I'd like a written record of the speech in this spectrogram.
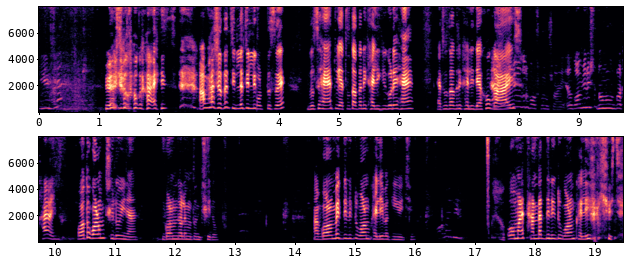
আমার সাথে চিল্লা চিল্লি করতেছে। বলছে হ্যাঁ তুই এত তাড়াতাড়ি খাইলি কি করে? হ্যাঁ এত তাড়াতাড়ি খাইলি দেখো গাইস সমস্যা হয়। রাখি অত গরম ছিলই না। গরম জলের মতন ছিল। আর গরমের দিন একটু গরম খাইলেই বা কি হয়েছে? ও মানে ঠান্ডার দিন একটু গরম খাইলেই বা কি হয়েছে?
